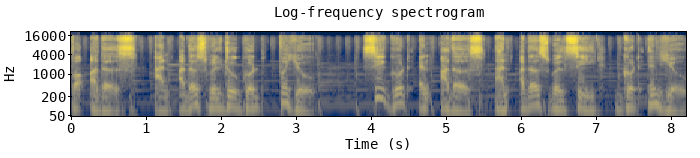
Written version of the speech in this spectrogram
for others, and others will do good for you. see good in others, and others will see good in you.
